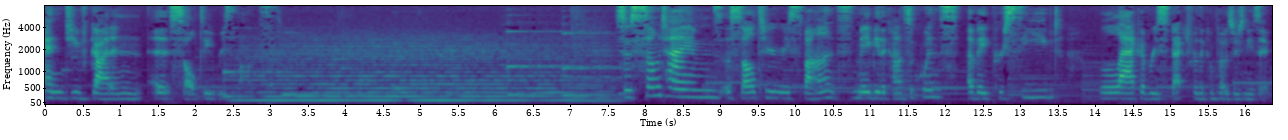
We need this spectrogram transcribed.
and you've gotten a salty response. So sometimes a salty response may be the consequence of a perceived lack of respect for the composer's music.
